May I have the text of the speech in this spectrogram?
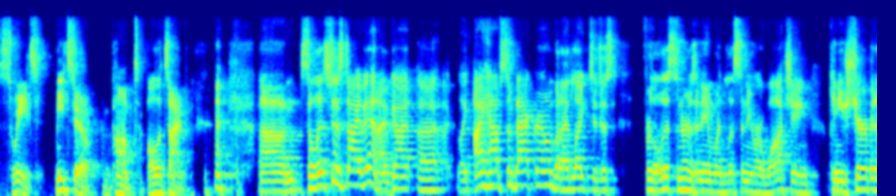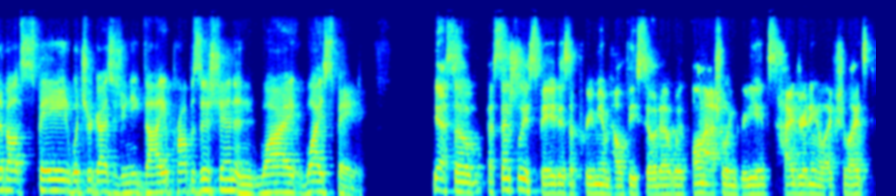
Sweet. Me too. I'm pumped all the time. um, so let's just dive in. I've got, uh, like, I have some background, but I'd like to just, for the listeners and anyone listening or watching, can you share a bit about Spade? What's your guys' unique value proposition and why, why Spade? Yeah, so essentially, Spade is a premium healthy soda with all natural ingredients, hydrating electrolytes,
